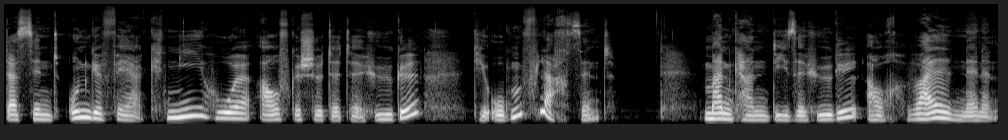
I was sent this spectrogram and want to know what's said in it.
Das sind ungefähr kniehohe aufgeschüttete Hügel, die oben flach sind. Man kann diese Hügel auch Wall nennen.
